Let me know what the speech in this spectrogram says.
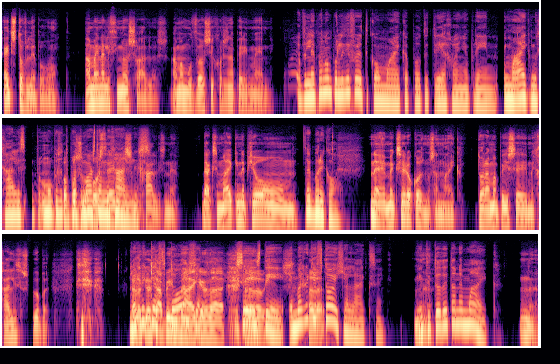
Έτσι το βλέπω εγώ. Άμα είναι αληθινός ο άλλος. Άμα μου δώσει χωρίς να περιμένει. Βλέπω ένα πολύ διαφορετικό Μάικ από ότι τρία χρόνια πριν. Μάικ, Μιχάλης, μου είπες ότι Όπως- προτιμάς όπως τον θέλεις. Μιχάλης. Μιχάλης, ναι. Εντάξει, Μάικ είναι πιο. Το εμπορικό. Ναι, με ξέρει ο κόσμος σαν Μάικ. Τώρα, άμα πεις ε, Μιχάλης, θα σου πει όπα. Καλό Μέχρι και και όταν πει αυτό Μάικ. είχε- θα- Ξέρεις θα- τι, ε, μέχρι και αλλά- αυτό έχει αλλάξει. Ναι. Γιατί τότε ήταν Μάικ. Ναι.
